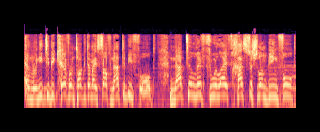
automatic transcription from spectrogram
And we need to be careful. I'm talking to myself not to be fooled, not to live through life, chas being fooled.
